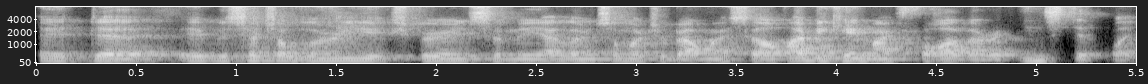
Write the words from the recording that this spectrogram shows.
it uh, it was such a learning experience for me. I learned so much about myself. I became my father instantly.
